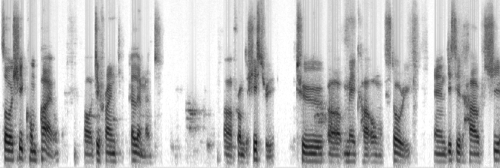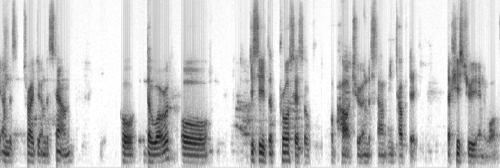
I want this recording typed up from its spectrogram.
So she compiled different elements uh, from the history to uh, make her own story. And this is how she under- tried to understand or the world, or this is the process of, of how to understand, interpret the history and world.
